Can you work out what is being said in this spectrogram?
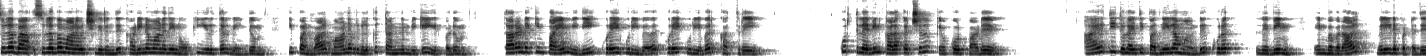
சுலப சுலபமானவற்றிலிருந்து கடினமானதை நோக்கி இருத்தல் வேண்டும். இப்பண்பால் மாணவர்களுக்கு தன்னம்பிக்கை ஏற்படும். தரண்டக்கின் பயன் விதி குறை கூறியவர் குறை கூறியவர் கத்ரே. குர்த்லெவின் கலக்கற்றல் கோட்பாடு. ஆயிரத்தி தொள்ளாயிரத்தி பதினேழாம் ஆண்டு குரத் லெவின் என்பவரால் வெளியிடப்பட்டது.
